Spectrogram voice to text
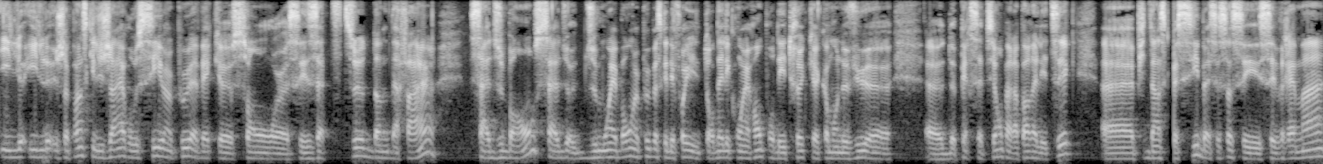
il, il, je pense qu'il gère aussi un peu avec son ses aptitudes d'homme d'affaires ça a du bon, ça a du, moins bon un peu parce que des fois il tournait les coins ronds pour des trucs comme on a vu euh, euh, de perception par rapport à l'éthique. Euh, puis dans ce cas-ci, ben c'est ça, c'est, c'est vraiment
